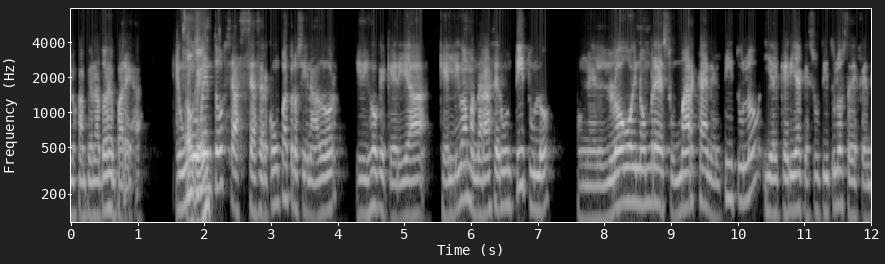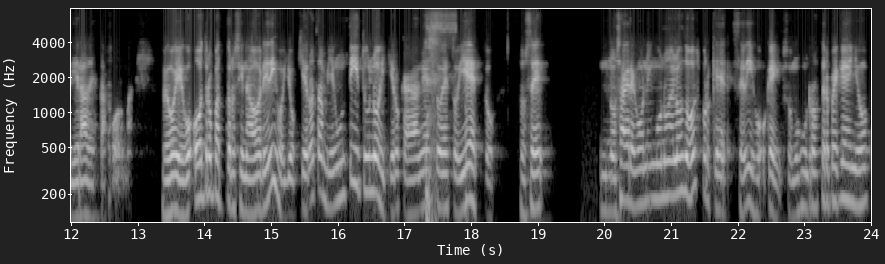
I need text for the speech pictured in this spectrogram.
los campeonatos de pareja. En un momento se, acercó un patrocinador y dijo que quería que él iba a mandar a hacer un título con el logo y nombre de su marca en el título y él quería que su título se defendiera de esta forma. Luego llegó otro patrocinador y dijo, yo quiero también un título y quiero que hagan esto, esto y esto. Entonces, no se agregó ninguno de los dos porque se dijo, ok, somos un roster pequeño,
